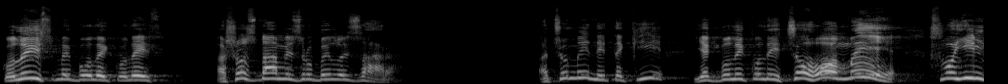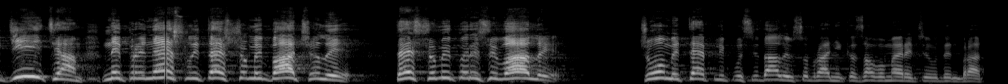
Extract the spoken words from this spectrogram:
Колись ми були, колись. А що з нами зробилось зараз? А чому ми не такі, як були коли? Чого ми своїм дітям не принесли те, що ми бачили, те, що ми переживали? Чого ми теплі посідали в собранні, казав в Америці один брат.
